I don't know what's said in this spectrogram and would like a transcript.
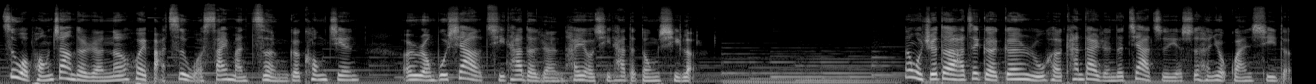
自我膨胀的人呢，会把自我塞满整个空间，而容不下其他的人，还有其他的东西了。那我觉得啊，这个跟如何看待人的价值也是很有关系的。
